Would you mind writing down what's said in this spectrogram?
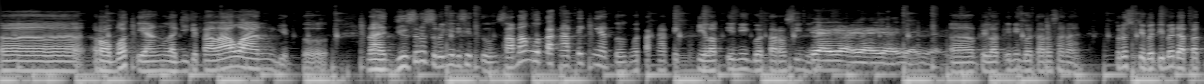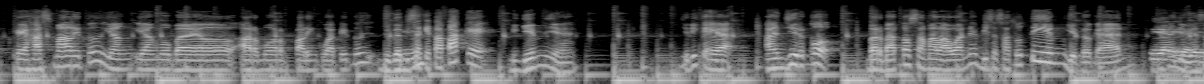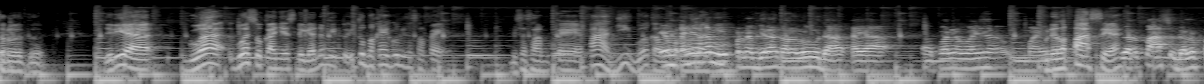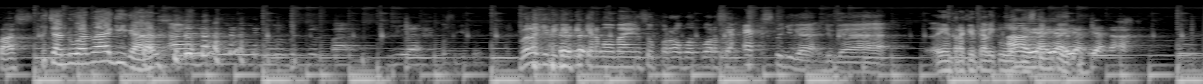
uh, robot yang lagi kita lawan gitu. Nah justru serunya di situ. Sama ngutak ngatiknya tuh, ngutak ngatik pilot ini gue taruh sini. Iya iya iya iya iya. Ya. Uh, pilot ini gue taruh sana. Terus tiba-tiba dapat kayak Hasmal itu yang yang mobile armor paling kuat itu juga hmm. bisa kita pakai di gamenya. Jadi kayak anjir kok Barbatos sama lawannya bisa satu tim gitu kan? Iya. Kan iya, juga iya. seru tuh. Jadi ya gue gue sukanya SD Gundam itu itu makanya gue bisa sampai bisa sampai pagi gue kalau ya makanya kan lagi. pernah bilang kalau lu udah kayak apa namanya main udah lepas ya? Udah lepas udah lepas. Kecanduan lagi kan? Aduh bener-bener pak. Gila gitu. gue lagi mikir-mikir mau main Super Robot Wars yang X tuh juga juga yang terakhir kali keluar ah, di Steam iya, iya, iya, iya.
